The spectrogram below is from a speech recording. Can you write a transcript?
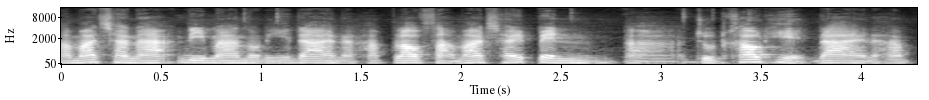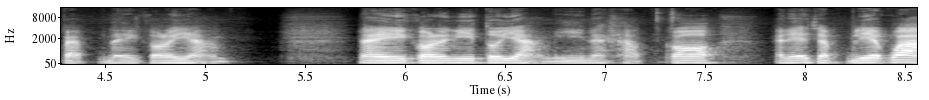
สามารถชนะดีมานตรงนี้ได้นะครับ เราสามารถใช้เป็นอ่าจุดเข้าเทรดได้นะครับ แบบในกรณีอย่างในกรณีตัวอย่างนี้นะครับ ก็อันนี้จะเรียกว่า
